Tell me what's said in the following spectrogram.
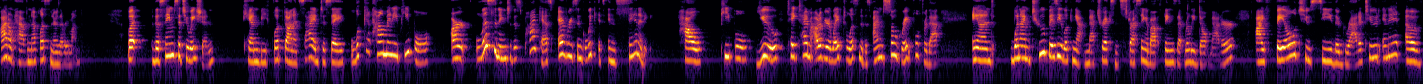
I don't have enough listeners every month. But the same situation can be flipped on its side to say, look at how many people are listening to this podcast every single week. It's insanity how people, you, take time out of your life to listen to this. I'm so grateful for that. And when I'm too busy looking at metrics and stressing about things that really don't matter, I fail to see the gratitude in it of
